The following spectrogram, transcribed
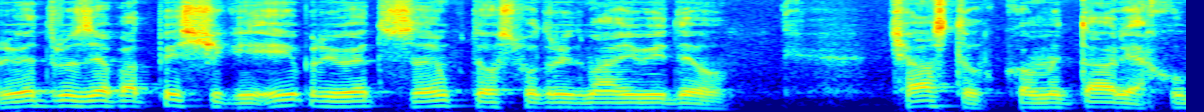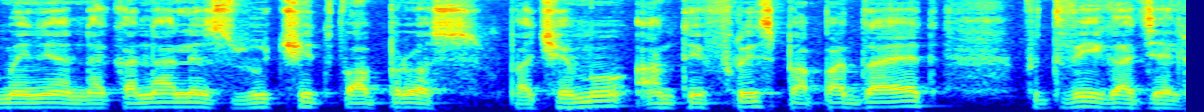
Привет, друзья подписчики и привет всем, кто смотрит мои видео. Часто в комментариях у меня на канале звучит вопрос, почему антифриз попадает в двигатель,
